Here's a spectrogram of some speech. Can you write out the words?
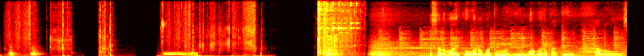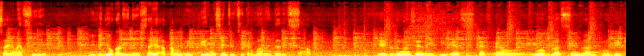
terus. Assalamualaikum warahmatullahi wabarakatuh. Halo saya Mercy Di video kali ini saya akan mereview mesin cuci terbaru dari SAP Yaitu dengan seri ISFL 1290BG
